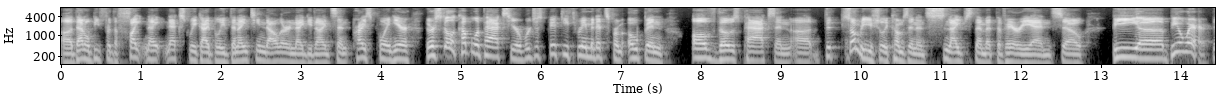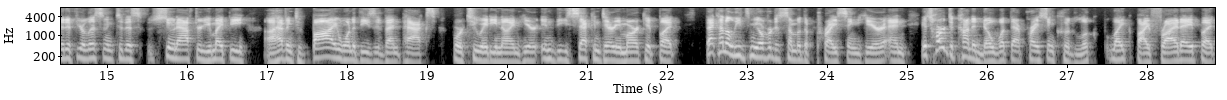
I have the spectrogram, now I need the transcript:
Uh, that'll be for the fight night next week, I believe, the $19.99 price point here. There are still a couple of packs here. We're just 53 minutes from open of those packs, and uh, th- somebody usually comes in and snipes them at the very end. So be uh, be aware that if you're listening to this soon after, you might be uh, having to buy one of these event packs for 289 here in the secondary market. But that kind of leads me over to some of the pricing here, and it's hard to kind of know what that pricing could look like by Friday, but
